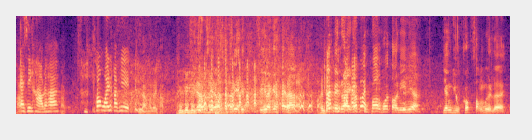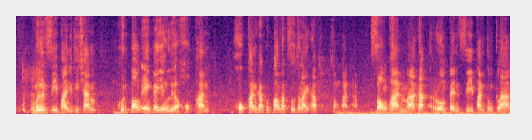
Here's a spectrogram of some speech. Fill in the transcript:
ครับแอร์สีขาวนะคะครับ ท่องไว้นะคะพี่ สีดำก็ได้ครับ สีดำสีดำตอนนี้สีอะไรก็ได้แล้ว ไม่เป็นไรครับ คุณป้องเพราะว่าตอนนี้เนี่ยยังอยู่ครบ 20,000 เลย 14,000 อยู่ที่แชมป์คุณป้องเองก็ยังเหลือ 6,000 6,000 ครับ คุณป้องครับสู้เท่าไหร่ครับ 2,000 ครับ 2,000 มาครับ รวมเป็น 4,000 ตรงกลาง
